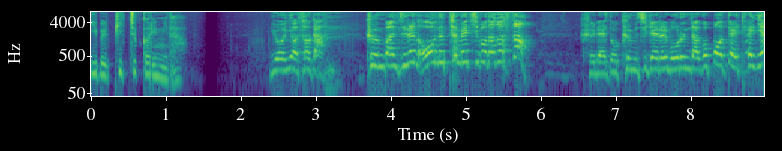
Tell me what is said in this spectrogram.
입을 비죽거립니다. 요 녀석아, 금반지는 어느 틈에 집어다 뒀어? 그래도 금시계를 모른다고 뻗댈 테냐?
